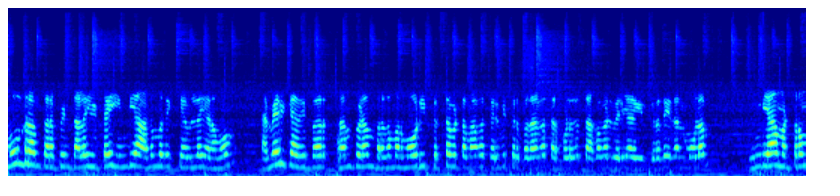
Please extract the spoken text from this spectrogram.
மூன்றாம் தரப்பின் தலையீட்டை இந்தியா அனுமதிக்கவில்லை எனவும் அமெரிக்க அதிபர் டிரம்பிடம் பிரதமர் மோடி திட்டவட்டமாக தெரிவித்திருப்பதாக தற்பொழுது தகவல் வெளியாகியிருக்கிறது. இதன் மூலம் இந்தியா மற்றும்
